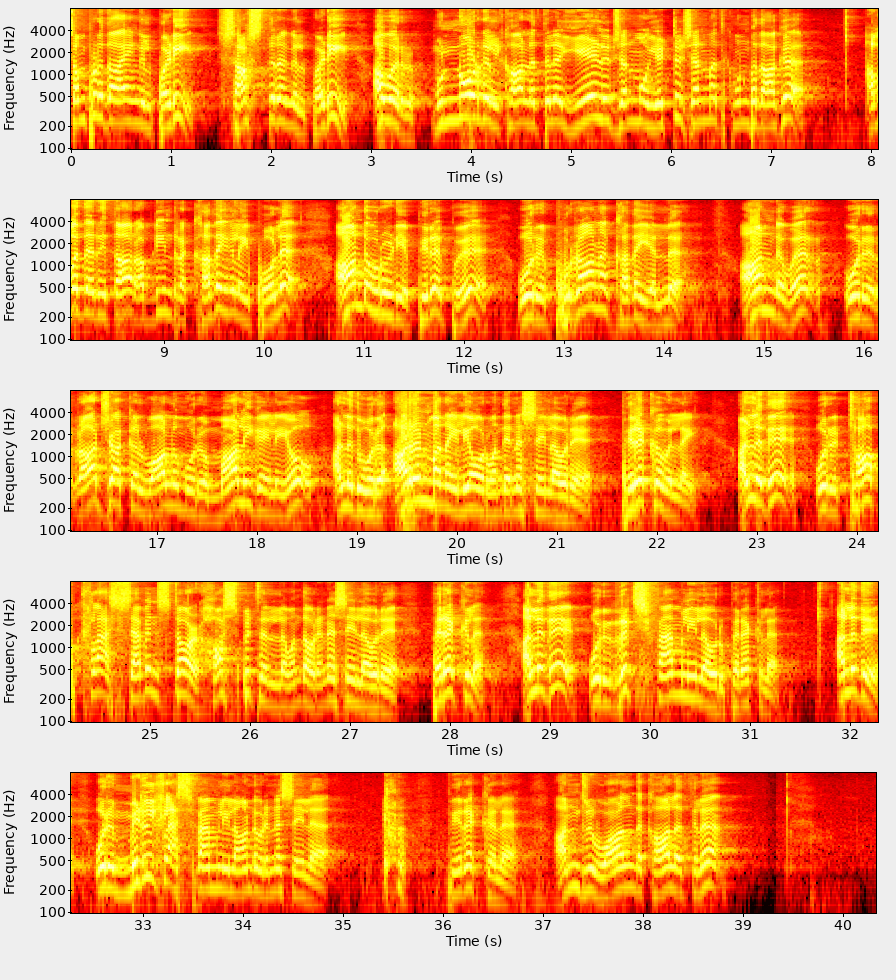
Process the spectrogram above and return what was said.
சம்பிரதாயங்கள் படி சாஸ்திரங்கள் படி அவர் முன்னோர்கள் காலத்தில் ஏழு ஜன்மம் எட்டு ஜன்மத்துக்கு முன்பதாக அவதரித்தார் அப்படின்ற கதைகளை போல ஆண்டவருடைய பிறப்பு ஒரு புராண கதை அல்ல. ஆண்டவர் ஒரு ராஜாக்கள் வாழும் ஒரு மாளிகையிலேயோ அல்லது ஒரு அரண்மனையிலேயோ அவர் வந்து என்ன செய்யல? அவரு பிறக்கவில்லை. அல்லது ஒரு டாப் கிளாஸ் செவன் ஸ்டார் ஹாஸ்பிட்டல்ல வந்து அவர் என்ன செய்யல? அவர் பிறக்கல. அல்லது ஒரு ரிச் ஃபேமிலியில அவர் பிறக்கல. அல்லது ஒரு மிடில் கிளாஸ் ஃபேமிலியில ஆண்டவர் என்ன செய்யல? பிறக்கல. அன்று வாழ்ந்த காலத்துல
